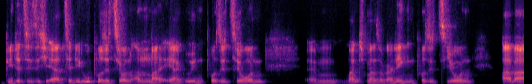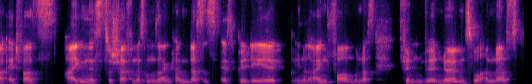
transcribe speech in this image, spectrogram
bietet sie sich eher CDU-Positionen an, mal eher Grünen-Positionen, ähm, manchmal sogar linken Positionen. Aber etwas Eigenes zu schaffen, dass man sagen kann, das ist SPD in Reihenform und das finden wir nirgendwo anders,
